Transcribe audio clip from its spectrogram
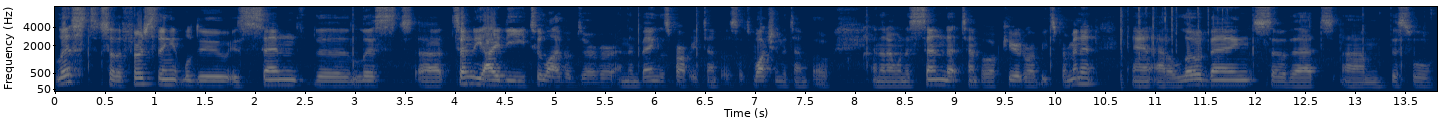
list. So the first thing it will do is send the list, uh, send the ID to live observer, and then bang this property tempo. So it's watching the tempo. And then I want to send that tempo up here to our beats per minute and add a load bang so that um, this will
